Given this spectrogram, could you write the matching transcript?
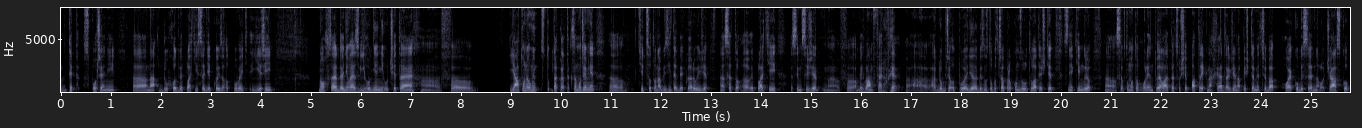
dip spoření na důchod? Vyplatí se, děkuji za odpověď Jiří. No, to je daňové zvýhodnění určité. V, já to neumím takhle. Tak samozřejmě ti, co to nabízí, tak deklarují, že eh, se to eh, vyplatí. Myslím si, že eh, abych vám férově a dobře odpověděl, bych to potřeba prokonzultovat ještě s někým, kdo se v tom orientuje lépe, což je Patrik Nacher, takže napište mi třeba, o jakou by se jednalo částku,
